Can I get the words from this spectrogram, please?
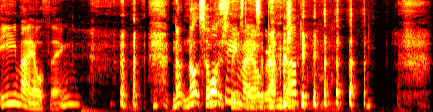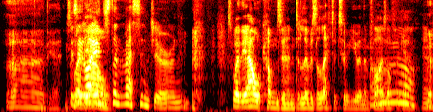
email thing? not not so What's much these email, days. About, Grandad? oh dear. It's Is it the like owl- instant messenger and It's where the owl comes in and delivers a letter to you and then flies off again. Oh.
